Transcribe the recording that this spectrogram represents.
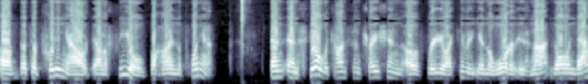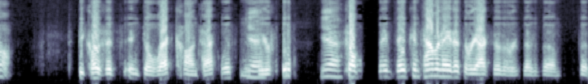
um, that they're putting out on a field behind the plant. And, and still the concentration of radioactivity in the water is not going down because it's in direct contact with nuclear yeah. fuel. Yeah. So they've they've contaminated the reactor, the the the, the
